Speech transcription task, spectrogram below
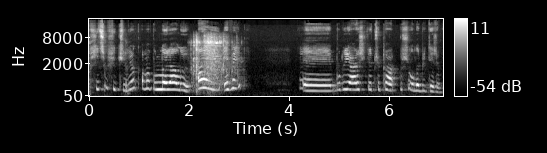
Hiçbir fikrim yok ama bunları alıyorum. Ay evet. Ee, bunu yanlışlıkla çöpe atmış olabilirim.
